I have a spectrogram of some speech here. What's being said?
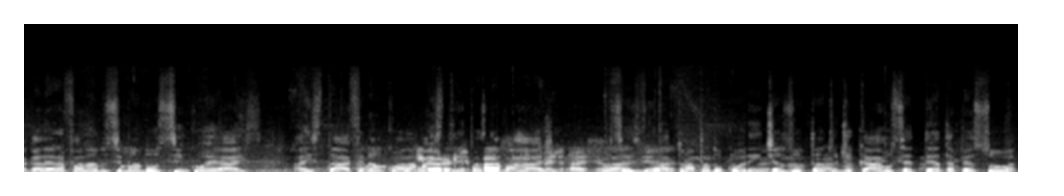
A galera falando se mandou 5 reais. A staff não cola mais tripas na barragem. Vocês viram a tropa do Corinthians, o tanto de carro, 70 pessoas.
